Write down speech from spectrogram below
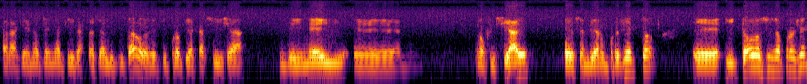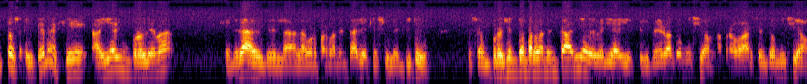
para que no tenga que ir hasta allá el diputado, desde tu propia casilla de email eh, oficial puedes enviar un proyecto. Eh, y todos esos proyectos, el tema es que ahí hay un problema general de la labor parlamentaria que es su lentitud. O sea, un proyecto parlamentario debería ir primero a comisión, aprobarse en comisión,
